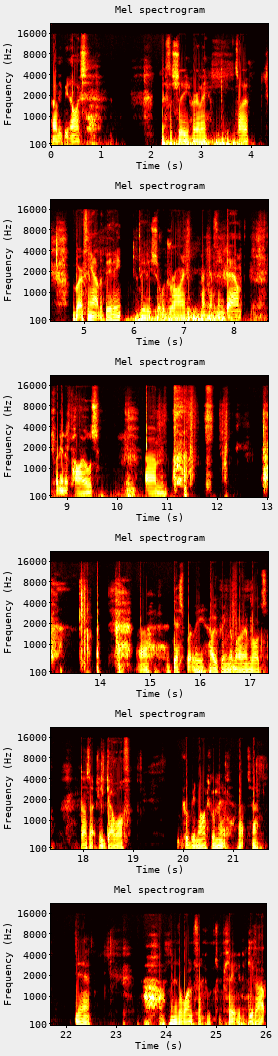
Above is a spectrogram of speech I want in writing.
that'd be nice. Have to see really. So I've got everything out of the bivvy. The sort of dry. Packing everything down, putting it in the piles. Um, uh, desperately hoping that of them rods does actually go off. It would be nice, wouldn't it? But uh, yeah, I'm never one for completely to give up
